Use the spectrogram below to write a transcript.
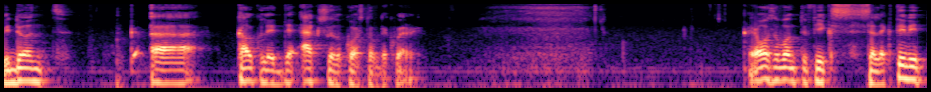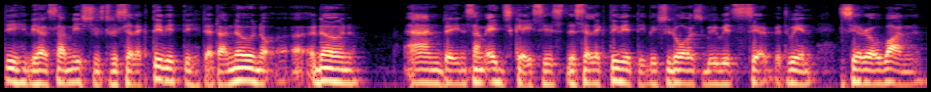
we don't uh, calculate the actual cost of the query. I also want to fix selectivity. We have some issues with selectivity that are known, uh, known and in some edge cases, the selectivity, which should always be with between 0 and 1,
